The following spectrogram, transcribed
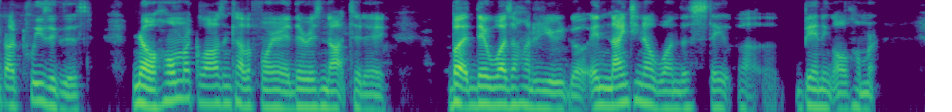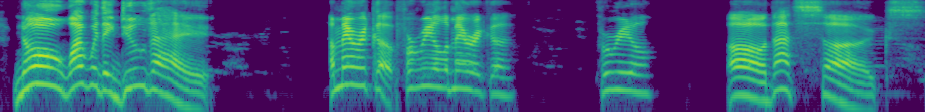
My god, please exist. No, homework laws in California there is not today, but there was a hundred years ago. In 1901, the state uh, banning all homework. No, why would they do that? America, for real, America, for real. Oh, that sucks.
